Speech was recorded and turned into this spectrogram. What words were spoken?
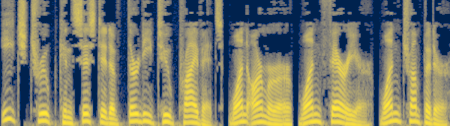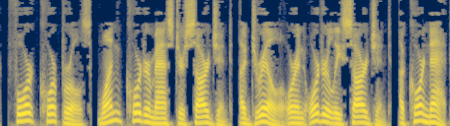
Each troop consisted of 32 privates, one armourer, one farrier, one trumpeter, four corporals, one quartermaster sergeant, a drill or an orderly sergeant, a cornet,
